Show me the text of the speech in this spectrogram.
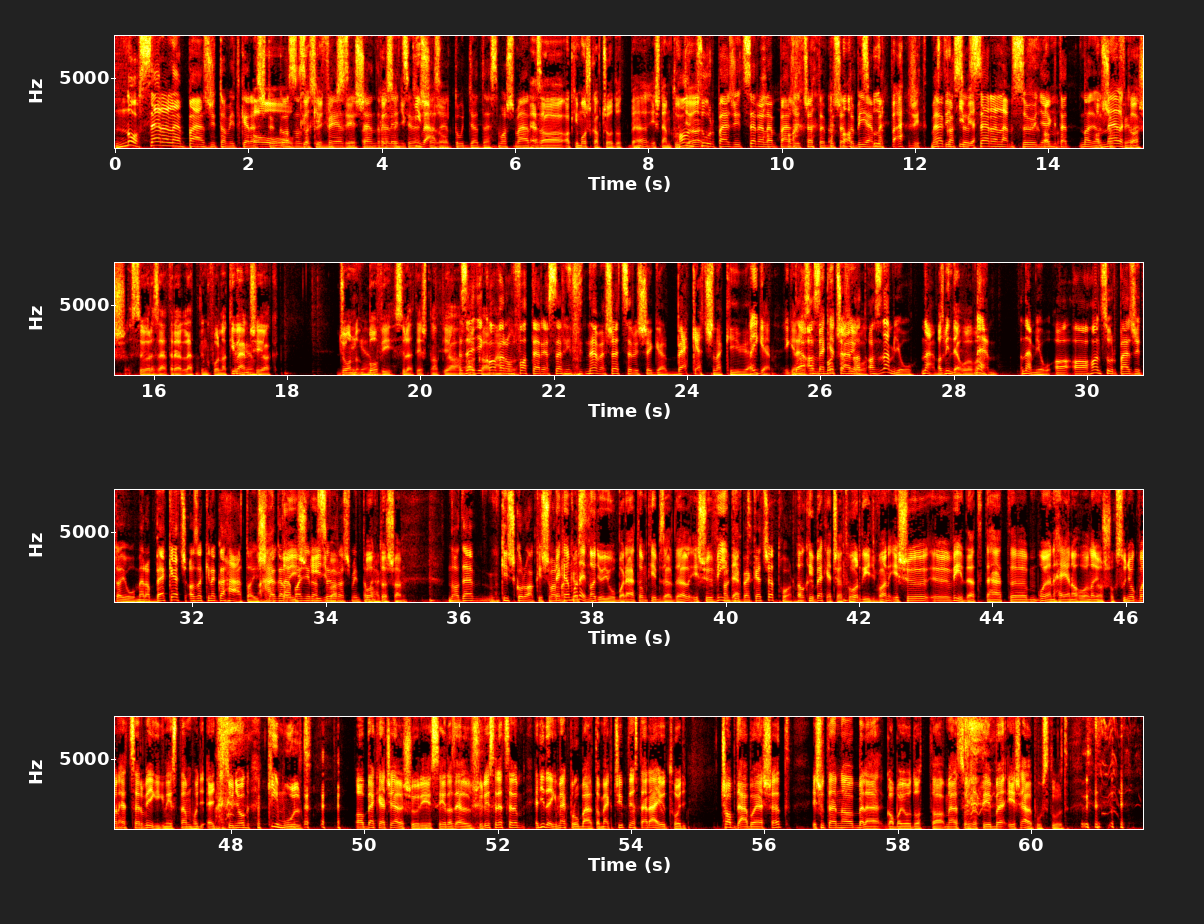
No, szerelem pázsit, amit kerestünk, Ó, az az a köszönjük kifejezés, szépen, Endre, légy köszönjük, szíves, kiváló. azért tudjad ezt most már. Ez a, aki most kapcsolódott be, és nem tudja. Hancúr pázsit, szerelem pázsit, stb. stb. Ilyen Hancúr meg, pázsit, ezt így melkassző, hívják. szerelem szőnyeg, A- tehát nagyon a sokféle. melkas szőrzetre lettünk volna kíváncsiak. John Igen. Bovi születésnapja Az egyik haverom faterja szerint nemes egyszerűséggel bekecsnek hívják. Ha igen, igen, De az- az, bekecs az bocsánat, jó? az nem jó. Nem. Az mindenhol van. Nem. Nem jó. A, a Hansur pázsita jó, mert a bekecs az, akinek a háta is. A háta legalább is, annyira szőrös, mint a. Pontosan. Na de kiskorúak is vannak Nekem van közt, egy nagyon jó barátom, képzeld el, és ő aki védett. bekecset hord. Aki bekecset hord, így van, és ő, ő védett, tehát ö, olyan helyen, ahol nagyon sok szúnyog van, egyszer végignéztem, hogy egy szúnyog kimúlt a bekecs első részén, az első részén, egyszer egy ideig megpróbálta megcsípni, aztán rájött, hogy csapdába esett, és utána belegabajodott a melszőzetébe, és elpusztult.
